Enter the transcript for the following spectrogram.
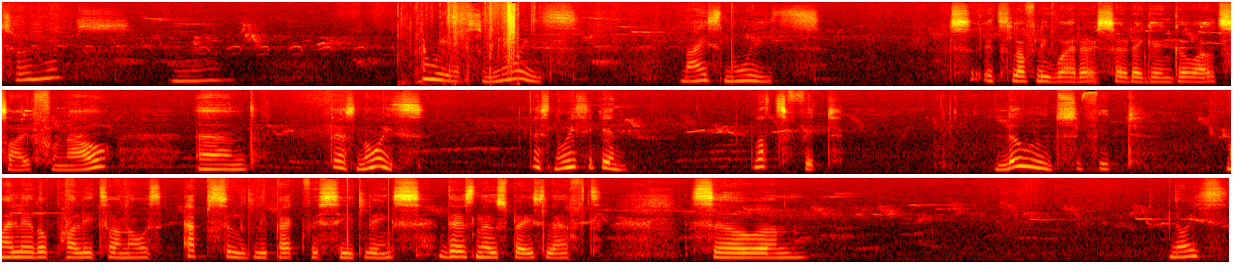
turnips. Yeah. And we have some noise. Nice noise. It's, it's lovely weather, so they can go outside for now. And there's noise. There's noise again. Lots of it. Loads of it. My little polytunnel is absolutely packed with seedlings. There's no space left. So, um, noise.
